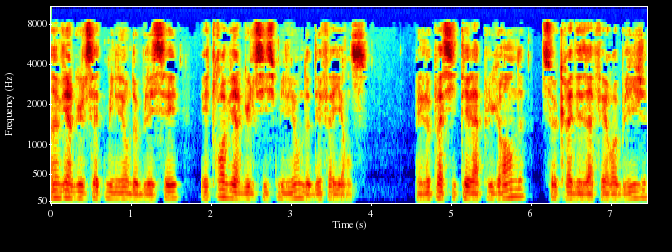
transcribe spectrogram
1,7 million de blessés et 3,6 millions de défaillances. Mais l'opacité la plus grande, secret des affaires oblige,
